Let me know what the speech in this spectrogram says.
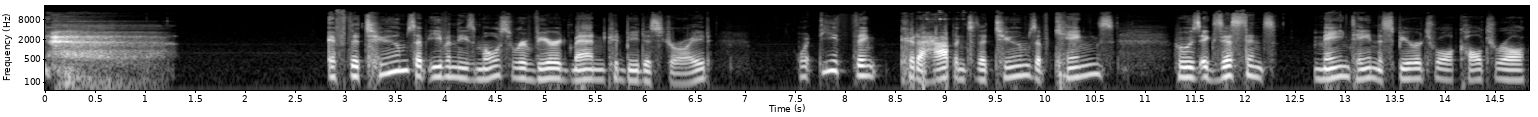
if the tombs of even these most revered men could be destroyed, what do you think could have happened to the tombs of kings whose existence maintained the spiritual, cultural,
